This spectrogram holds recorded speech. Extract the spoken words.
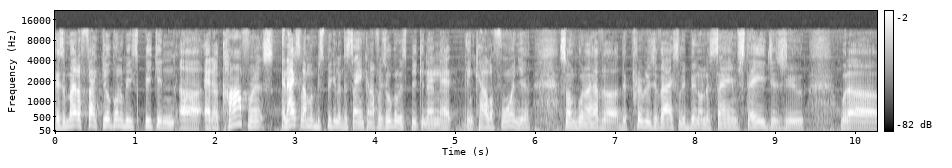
as a matter of fact, you're going to be speaking uh, at a conference, and actually, I'm going to be speaking at the same conference you're going to be speaking in, at, in California. So I'm going to have uh, the privilege of actually being on the same stage as you. But uh,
